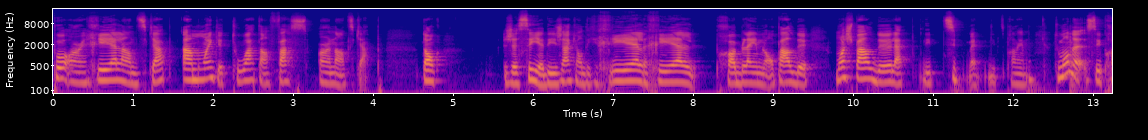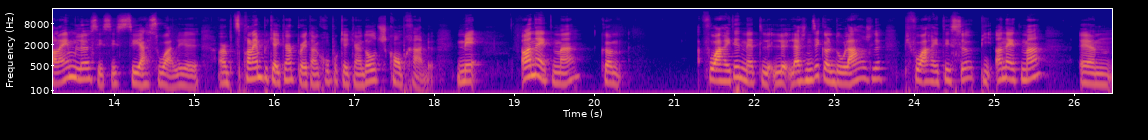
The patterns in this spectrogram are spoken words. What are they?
pas un réel handicap, à moins que toi t'en fasses un handicap. Donc, je sais, il y a des gens qui ont des réels, réels problèmes. On parle de. Moi, je parle de la, des, petits, ben, petits problèmes. Tout le monde a ces problèmes-là, c'est à soi. Un petit problème pour quelqu'un peut être un gros pour quelqu'un d'autre, je comprends. Là. Mais honnêtement, comme faut arrêter de mettre la génétique a le dos large, puis il faut arrêter ça. Puis honnêtement, euh,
